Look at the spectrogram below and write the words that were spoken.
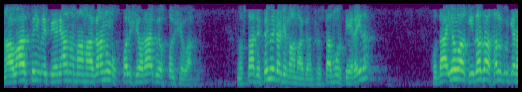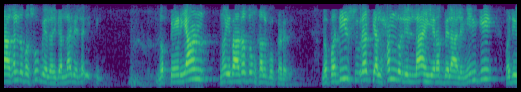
نو आवाज کوي وې پیریانو ما ماګانو خپل شوراک وې خپل شواخل نو استاد کمی ډډه ما ماګان شو استاد مور تیرې ده خدا یو عقیده ده خلکو کې راغل د بسو به لري الله به لري نو پیریان نو عبادت هم خلقو کړی دی نو په دې صورت کې الحمدلله رب العالمین کې په دې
